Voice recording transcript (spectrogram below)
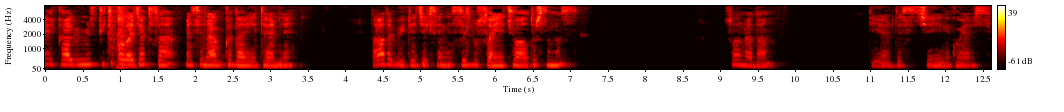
Eğer kalbimiz küçük olacaksa mesela bu kadar yeterli. Daha da büyütecekseniz siz bu sayıyı çoğaltırsınız. Sonradan diğer de şeyini koyarız.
